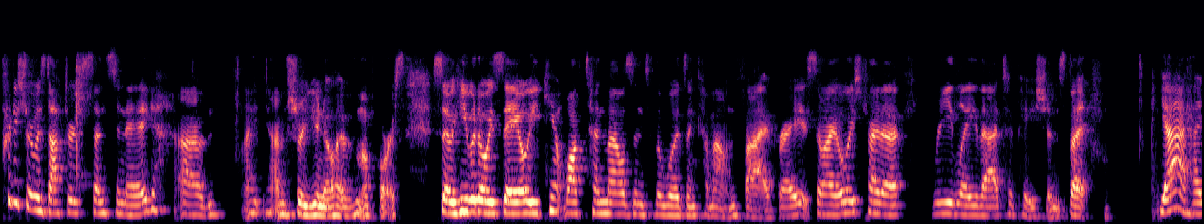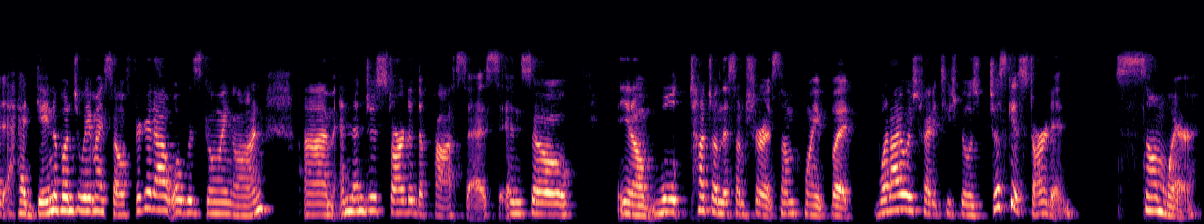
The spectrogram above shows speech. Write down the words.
pretty sure it was Dr. Sensenig. Um, I, am sure you know him, of course. So he would always say, Oh, you can't walk 10 miles into the woods and come out in five, right? So I always try to relay that to patients. But yeah, I had, had gained a bunch of weight myself, figured out what was going on, um, and then just started the process. And so, you know, we'll touch on this, I'm sure, at some point. But what I always try to teach people is just get started somewhere,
